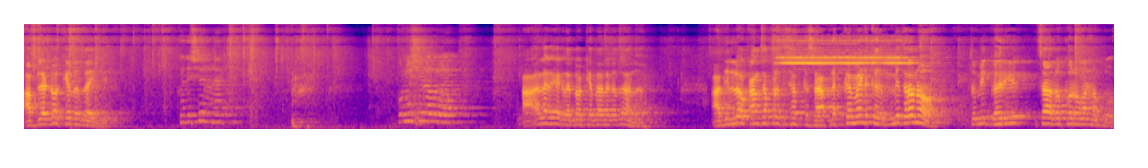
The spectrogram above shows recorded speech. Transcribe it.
आपल्या डोक्यातच आहे ते. कधी शिरलं? कोणी शिरवलं? आलं का एकदा डोक्यात आलं का झालं? आधी लोकांचा प्रतिसाद कसा? आपल्या कमेंट मित्रांनो तुम्ही घरी चालू करू का नको?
